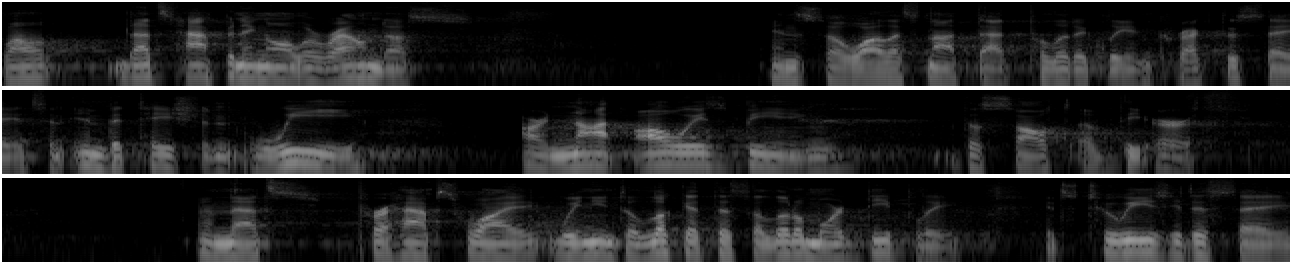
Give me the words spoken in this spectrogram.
Well, that's happening all around us. And so, while it's not that politically incorrect to say, it's an invitation. We are not always being the salt of the earth. And that's perhaps why we need to look at this a little more deeply. It's too easy to say,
